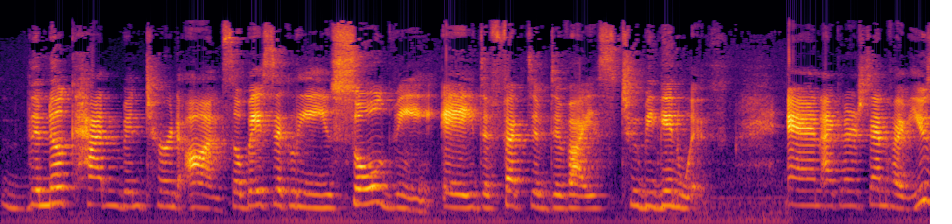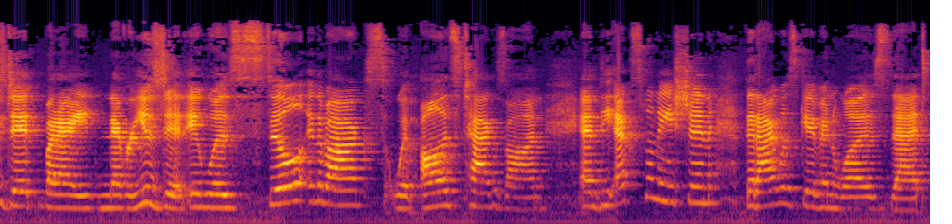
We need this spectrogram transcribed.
the Nook hadn't been turned on. So basically you sold me a defective device to begin with. And I can understand if I've used it, but I never used it. It was still in the box with all its tags on. And the explanation that I was given was that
